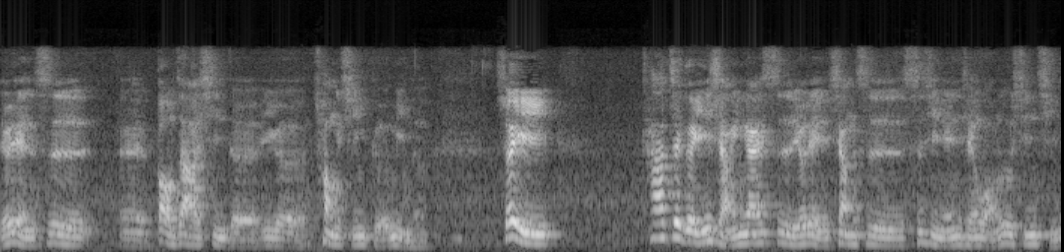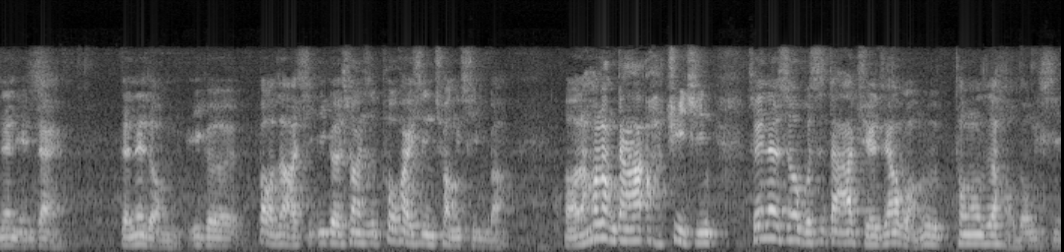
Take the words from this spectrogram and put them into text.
有点是呃爆炸性的一个创新革命了，所以它这个影响应该是有点像是十几年前网络兴起那年代的那种一个爆炸性，一个算是破坏性创新吧，哦，然后让大家啊聚精，所以那时候不是大家觉得只要网络通通是好东西，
